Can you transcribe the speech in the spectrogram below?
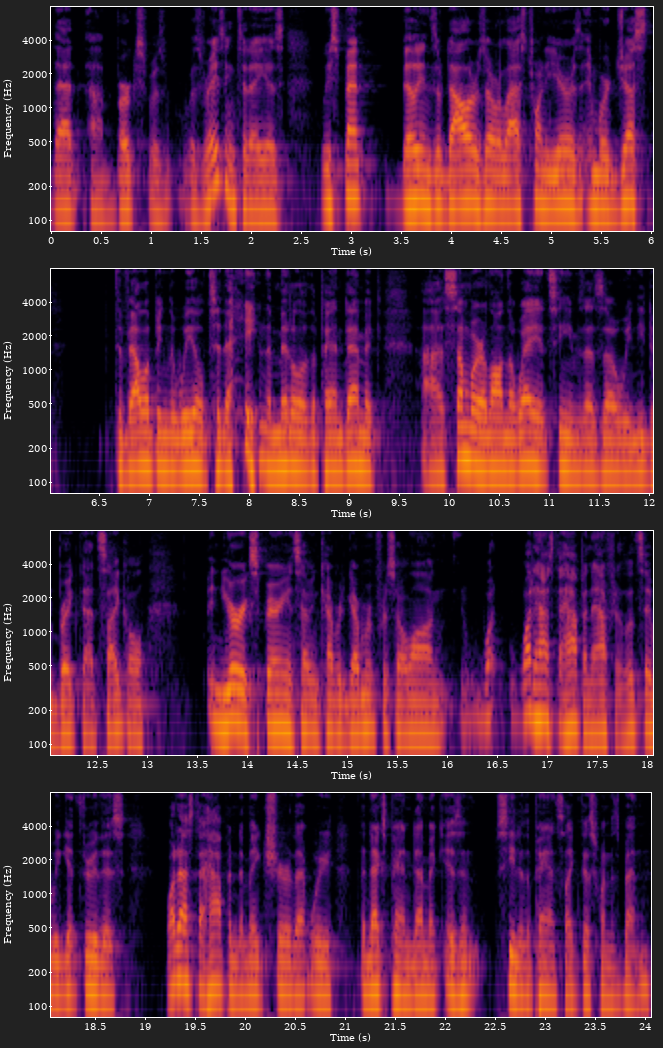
that uh, Birx was was raising today is we spent billions of dollars over the last 20 years, and we're just developing the wheel today in the middle of the pandemic. Uh, somewhere along the way, it seems as though we need to break that cycle. In your experience, having covered government for so long, what what has to happen after? Let's say we get through this. What has to happen to make sure that we the next pandemic isn't seat of the pants like this one has been?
